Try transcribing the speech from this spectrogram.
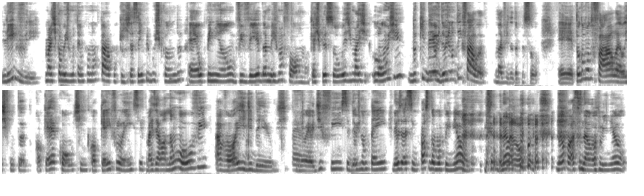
livre, mas que ao mesmo tempo não tá, porque a gente tá sempre buscando é, opinião, viver da mesma forma que as pessoas, mas longe do que Deus. Deus não tem fala na vida da pessoa. É, todo mundo fala, ela escuta qualquer coaching, qualquer influência, mas ela não ouve a voz de Deus. É. Entendeu? É difícil, Deus não tem. Deus é assim, posso dar uma opinião? não. Não. não posso dar uma opinião.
